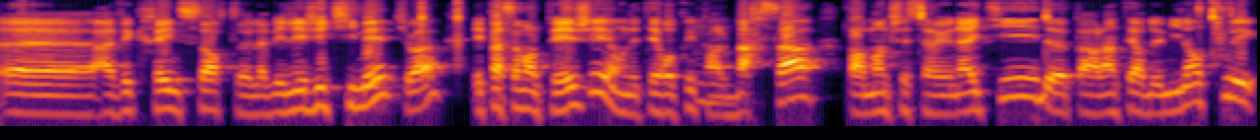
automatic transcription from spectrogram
euh, avait créé une sorte, l'avait légitimé, tu vois, et pas seulement le PSG. On était repris par mmh. le Barça, par Manchester United, par l'Inter de Milan, tous les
